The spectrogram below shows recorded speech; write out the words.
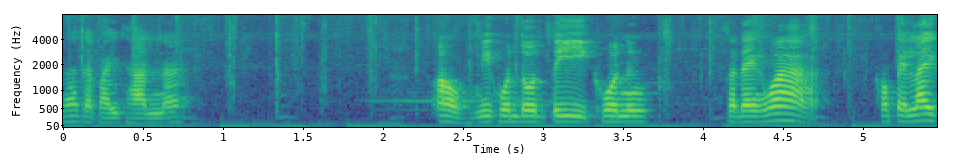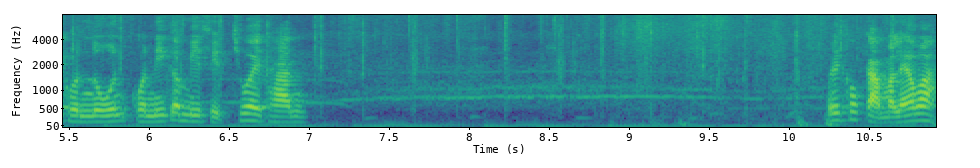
น่าจะไปทันนะ เอ้ามีคนโดนตีอีกคนนึง แสดงว่าเขาไปไล่คนนู้น คนนี้ก็มีสิทธิ์ช่วยทัน เฮ้ยเขากลับมาแล้วว่ะ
